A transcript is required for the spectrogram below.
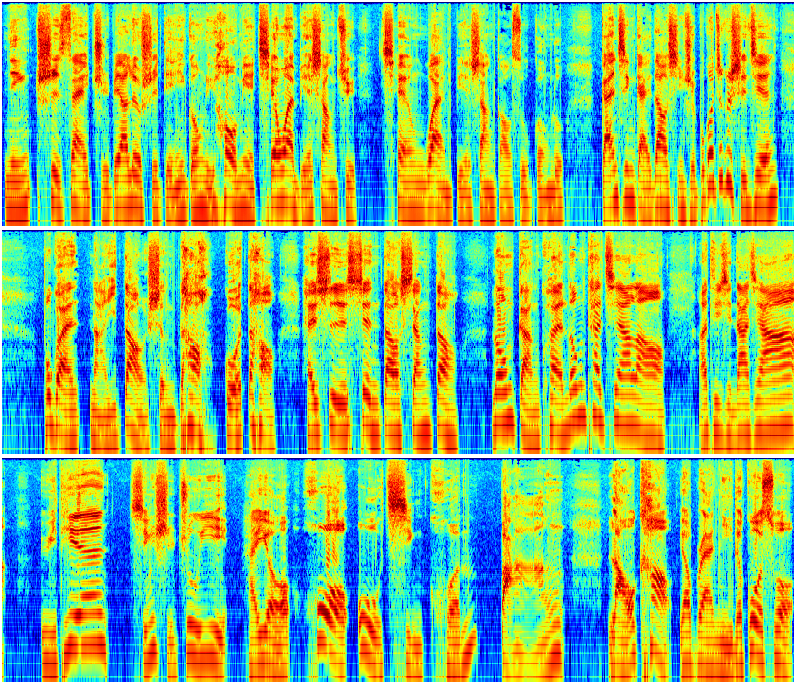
您是在指标六十点一公里后面，千万别上去，千万别上高速公路，赶紧改道行驶。不过这个时间。不管哪一道，省道、国道还是县道、乡道，拢赶快拢他家了哦！啊，提醒大家，雨天行驶注意，还有货物请捆绑牢靠，要不然你的过错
